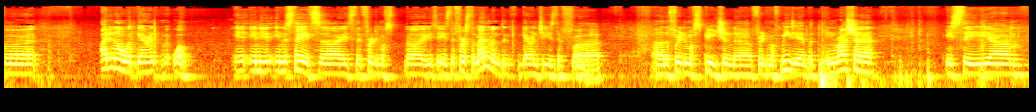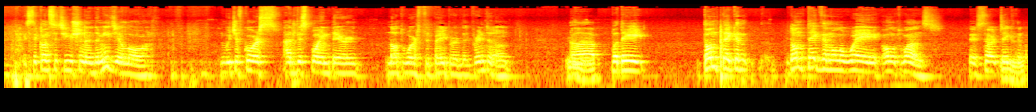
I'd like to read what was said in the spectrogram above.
the, I don't know what guarantee well in, in, the- in the states uh, it's the freedom of uh, it's, it's the first amendment that guarantees the f- uh, uh, the freedom of speech and the freedom of media but in Russia it's the um, it's the constitution and the media law which of course at this point they're not worth the paper they printed on. Uh, but they don't take them, don't take them all away all at once. They start taking them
